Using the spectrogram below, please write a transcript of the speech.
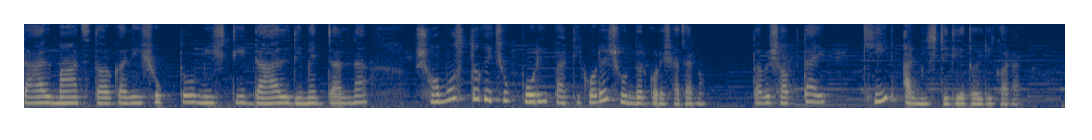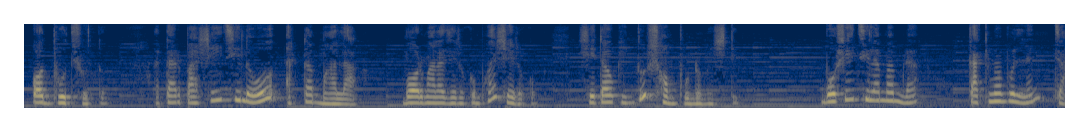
ডাল, মাছ, তরকারি, শুক্তো, মিষ্টি, ডাল, ডিমের ডালনা সমস্ত কিছু পরিপাটি করে সুন্দর করে সাজানো। তবে সবটাই ক্ষীর আর মিষ্টি দিয়ে তৈরি করা। অদ্ভুত সুন্দর। আর তার পাশেই ছিল একটা মালা। বরমালা যেরকম হয় সেরকম। সেটাও কিন্তু সম্পূর্ণ মিষ্টি। বসেই ছিলাম আমরা কাকিমা বললেন, যা,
